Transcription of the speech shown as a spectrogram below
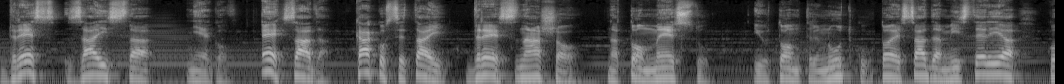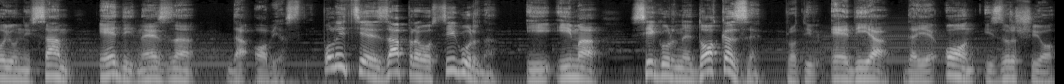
dres zaista njegov. E sada, kako se taj dres našao na tom mestu i u tom trenutku, to je sada misterija koju ni sam Edi ne zna da objasni. Policija je zapravo sigurna i ima sigurne dokaze protiv Edija da je on izvršio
